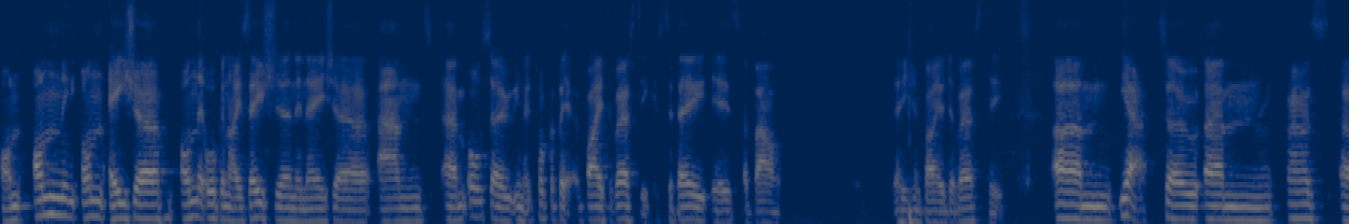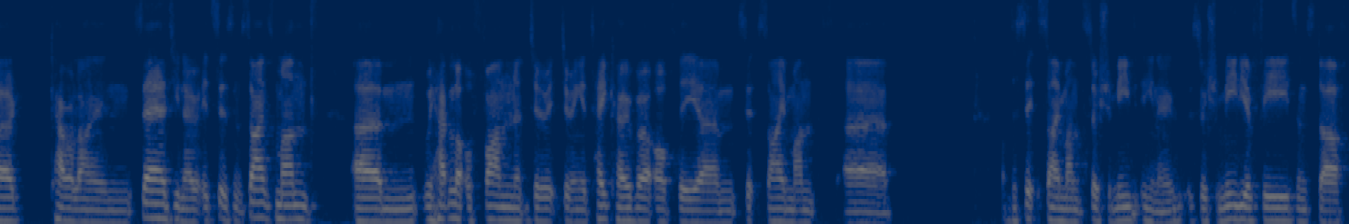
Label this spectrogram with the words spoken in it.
on on the on Asia, on the organization in Asia, and um, also you know talk a bit biodiversity because today is about Asian biodiversity. Um, yeah, so um, as uh, Caroline said, you know it's Citizen Science Month. Um, we had a lot of fun do, doing a takeover of the um, CitSci Month uh, of the CitSci month social media, you know, social media feeds and stuff.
